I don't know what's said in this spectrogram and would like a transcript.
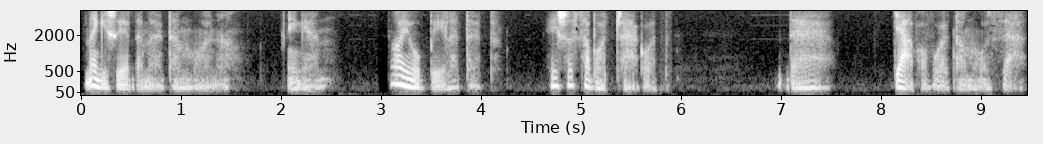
Meg is érdemeltem volna. Igen, a jobb életet és a szabadságot. De gyáva voltam hozzá.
